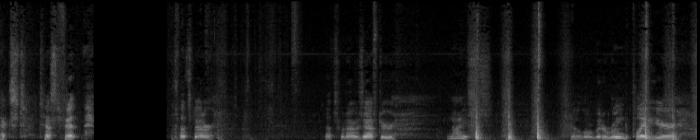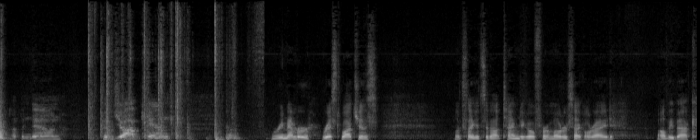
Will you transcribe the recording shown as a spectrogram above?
Next test fit. That's better. That's what I was after. Nice. Got a little bit of room to play here, up and down. Good job, Ken. Remember wristwatches? Looks like it's about time to go for a motorcycle ride. I'll be back.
